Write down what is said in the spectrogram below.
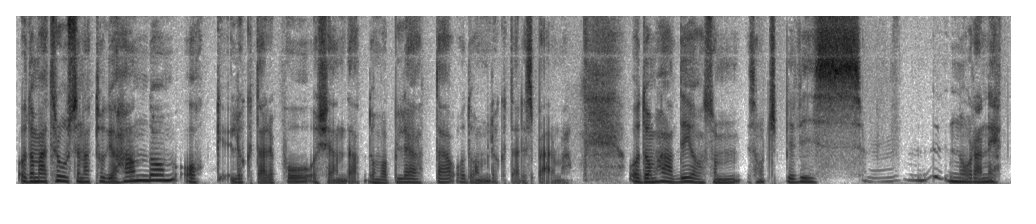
Och de här trosorna tog jag hand om och luktade på och kände att de var blöta och de luktade sperma. Och de hade jag som sorts bevis några nätter.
